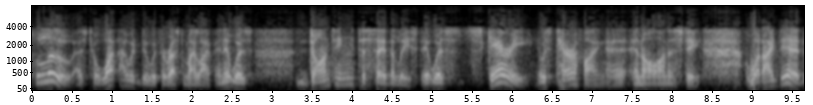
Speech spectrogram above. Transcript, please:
clue as to what I would do with the rest of my life. And it was daunting to say the least. It was scary. It was terrifying, in all honesty. What I did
